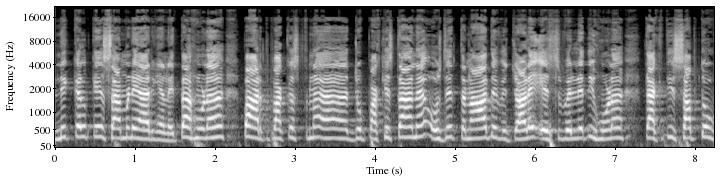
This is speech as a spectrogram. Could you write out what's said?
ਨਿਕਲ ਕੇ ਸਾਹਮਣੇ ਆ ਰਹੀਆਂ ਨੇ। ਤਾਂ ਹੁਣ ਭਾਰਤ ਪਾਕਿਸਤਾਨ ਜੋ ਪਾਕਿਸਤਾਨ ਹੈ ਉਸ ਦੇ ਤਣਾਅ ਦੇ ਵਿਚਾਲੇ ਇਸ ਵੇਲੇ ਦੀ ਹੁਣ ਤੱਕ ਦੀ ਸਭ ਤੋਂ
